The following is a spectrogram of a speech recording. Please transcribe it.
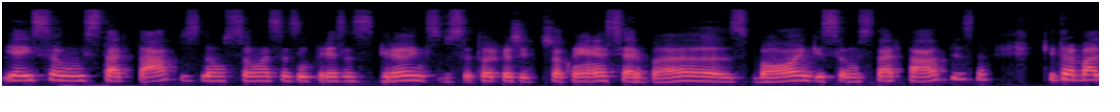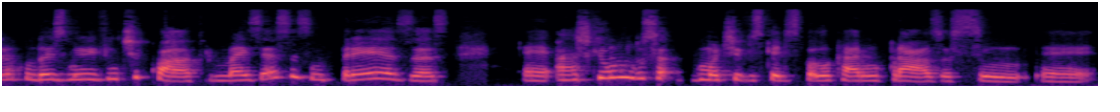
e aí são startups, não são essas empresas grandes do setor que a gente já conhece, Airbus, Boeing, são startups, né, que trabalham com 2024. Mas essas empresas, é, acho que um dos motivos que eles colocaram um prazo assim é,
